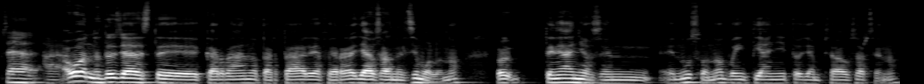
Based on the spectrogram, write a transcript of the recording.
O sea, a- Ah, bueno, entonces ya este Cardano, Tartaria, Ferrari ya usaban el símbolo, ¿no? Pero tenía años en, en uso, ¿no? 20 añitos ya empezaba a usarse, ¿no?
